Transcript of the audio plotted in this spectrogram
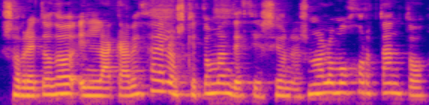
sobre todo en la cabeza de los que toman decisiones, no a lo mejor tanto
